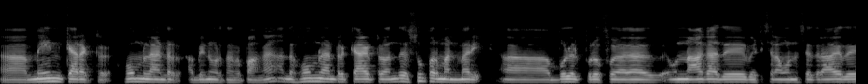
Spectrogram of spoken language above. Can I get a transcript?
அ மெயின் கேரக்டர் ஹோம்லேண்டர் அப்படின்னு ஒருத்தங்க இருப்பாங்க. அந்த ஹோம்லேண்டர் கேரக்டர் வந்து சூப்பர்மேன் மாரி. அ புல்லட் ப்ரூஃப் அதாவது ஒண்ணும் ஆகாது, வெடிச்சுலாம் ஒண்ணும் சேதாராது.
